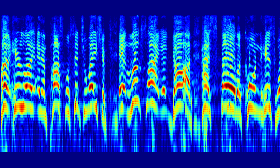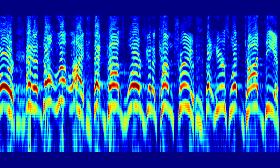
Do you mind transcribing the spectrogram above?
Uh, here's like an impossible situation. It looks like God has failed according to his word, and it don't look like that God's word's going to come true. But here's what God did.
